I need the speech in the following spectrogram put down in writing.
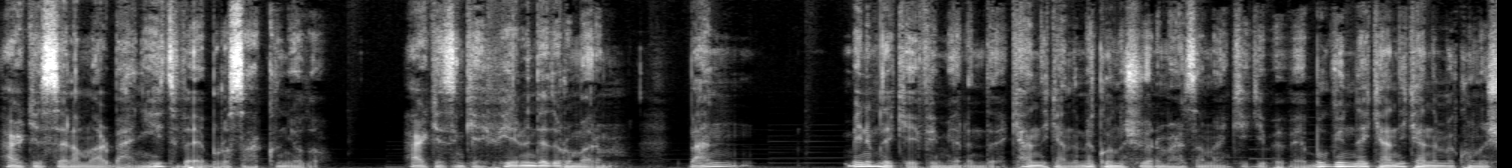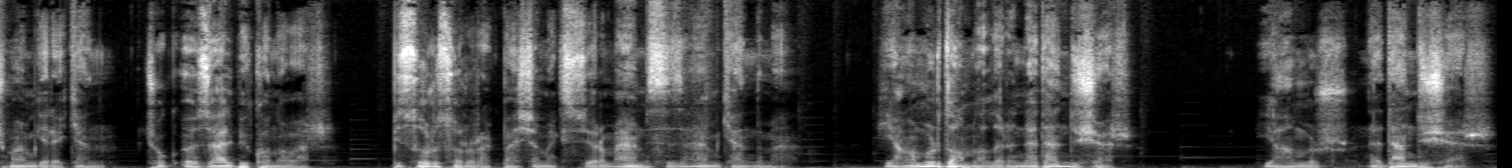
Herkese selamlar ben Yiğit ve burası Aklın Yolu. Herkesin keyfi yerindedir umarım. Ben, benim de keyfim yerinde. Kendi kendime konuşuyorum her zamanki gibi ve bugün de kendi kendime konuşmam gereken çok özel bir konu var. Bir soru sorarak başlamak istiyorum hem size hem kendime. Yağmur damlaları neden düşer? Yağmur neden düşer?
